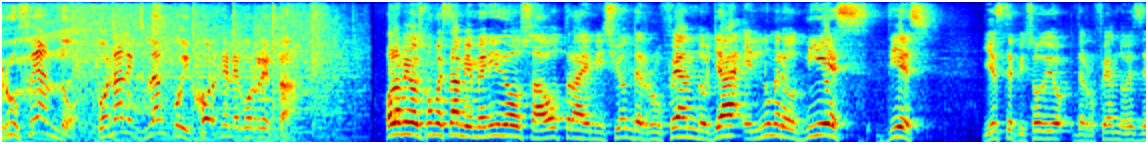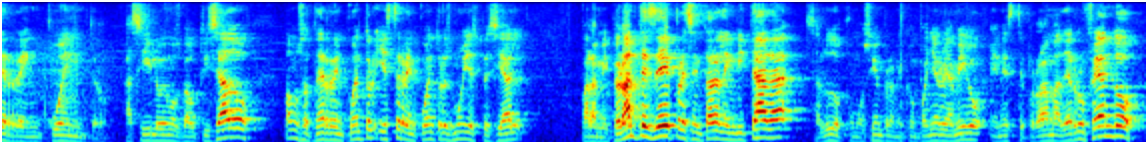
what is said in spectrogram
Rufeando con Alex Blanco y Jorge Legorreta. Hola amigos, ¿cómo están? Bienvenidos a otra emisión de Rufeando, ya el número 10, 10. Y este episodio de Rufeando es de reencuentro, así lo hemos bautizado. Vamos a tener reencuentro y este reencuentro es muy especial para mí. Pero antes de presentar a la invitada, saludo como siempre a mi compañero y amigo en este programa de Rufeando,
